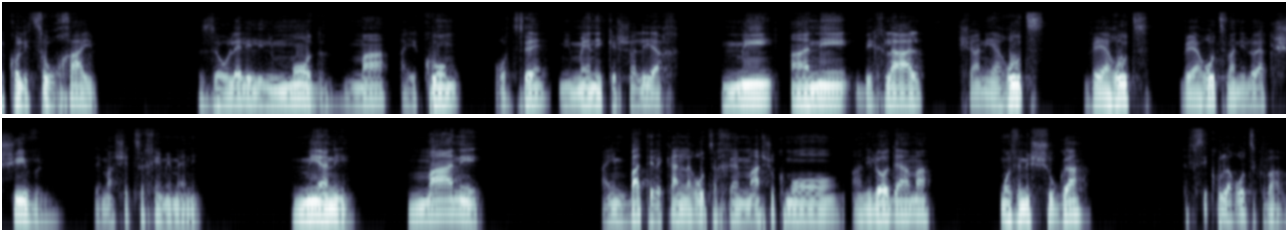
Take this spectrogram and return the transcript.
לכל יצור חי. זה עולה לי ללמוד מה היקום רוצה ממני כשליח. מי אני בכלל שאני ארוץ וירוץ וירוץ ואני לא אקשיב למה שצריכים ממני. מי אני? מה אני? האם באתי לכאן לרוץ אחרי משהו כמו, אני לא יודע מה, כמו איזה משוגע? תפסיקו לרוץ כבר.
